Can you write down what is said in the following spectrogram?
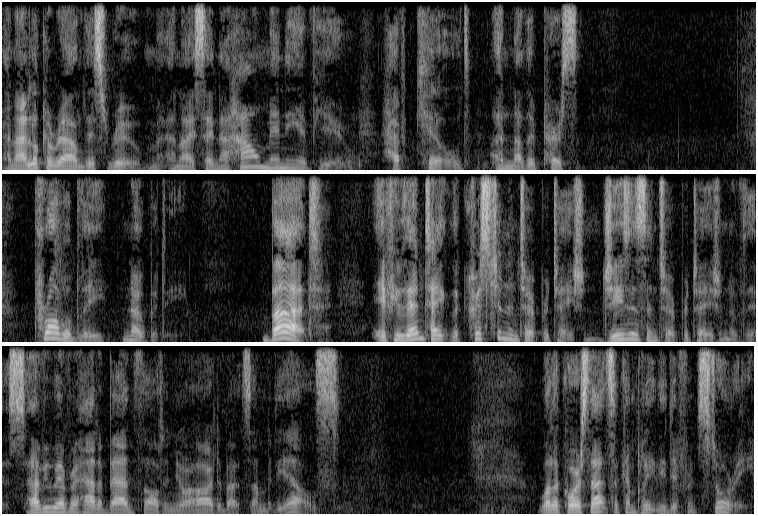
And I look around this room and I say, Now, how many of you have killed another person? Probably nobody. But if you then take the Christian interpretation, Jesus' interpretation of this, have you ever had a bad thought in your heart about somebody else? Well, of course, that's a completely different story.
